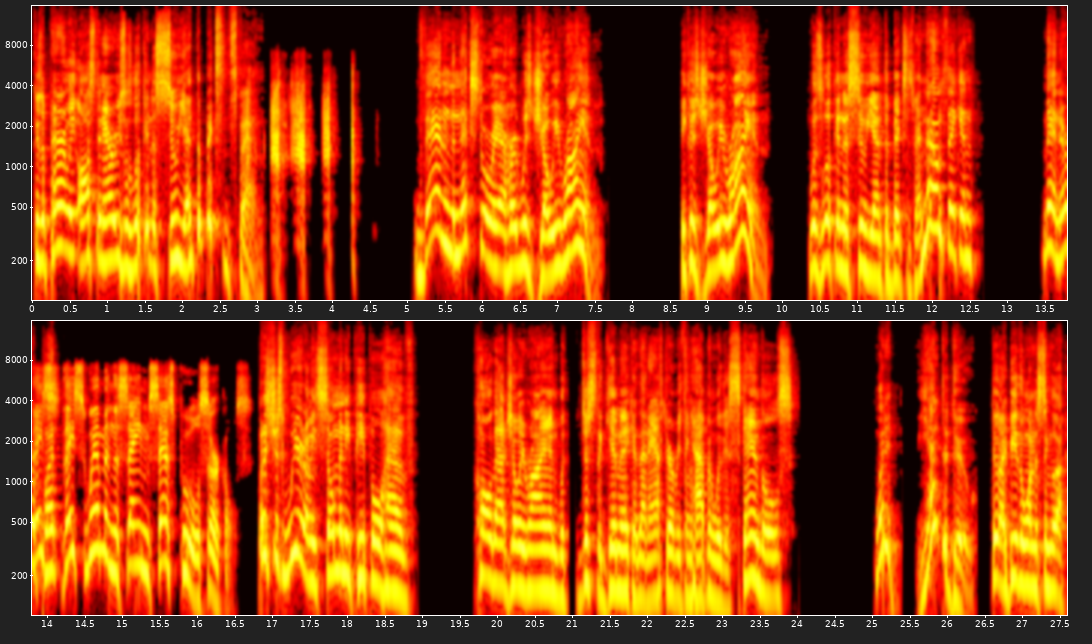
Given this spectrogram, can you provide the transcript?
Because apparently Austin Aries was looking to sue Yenta Bixenspan. then the next story I heard was Joey Ryan. Because Joey Ryan was looking to sue Yenta Bixenspan. Now I'm thinking, man, there are They, plenty. they swim in the same cesspool circles. But it's just weird. I mean, so many people have called out Joey Ryan with just the gimmick, and then after everything happened with his scandals, what did Yenta do? Did I be the one to single out.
